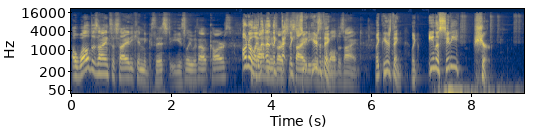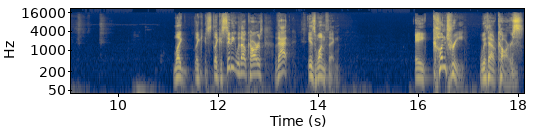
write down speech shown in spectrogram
A well-designed society can exist easily without cars. Oh, no, The like that- like our that- like, so society here's the thing. well designed. Like, here's the thing: like in a city, sure. Like, like it's like a city without cars. That is one thing. A country without cars.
